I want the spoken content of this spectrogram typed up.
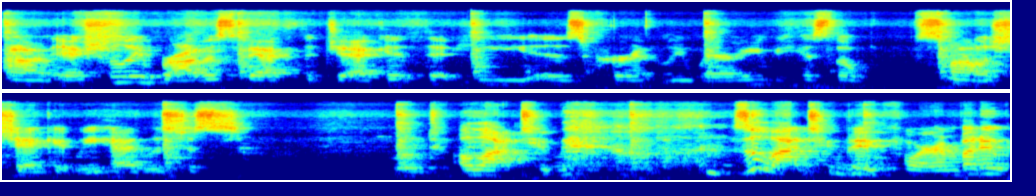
Um, actually brought us back the jacket that he is currently wearing because the smallest jacket we had was just a lot too big. it was a lot too big for him, but it,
